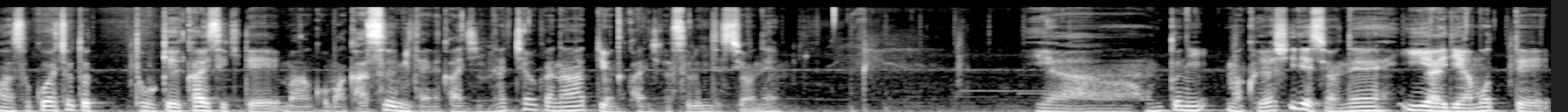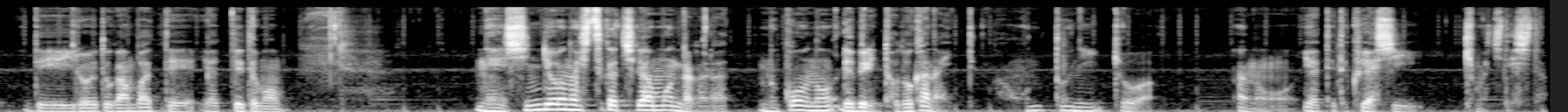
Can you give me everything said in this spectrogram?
まあ、そこはちょっと統計解析でまあごまかすみたいな感じになっちゃうかなっていうような感じがするんですよね。いや本当に、まあ、悔しいですよねいいアイデア持ってでいろいろと頑張ってやっててもね診療の質が違うもんだから向こうのレベルに届かないっていうのが本当に今日はあのやってて悔しい気持ちでした。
